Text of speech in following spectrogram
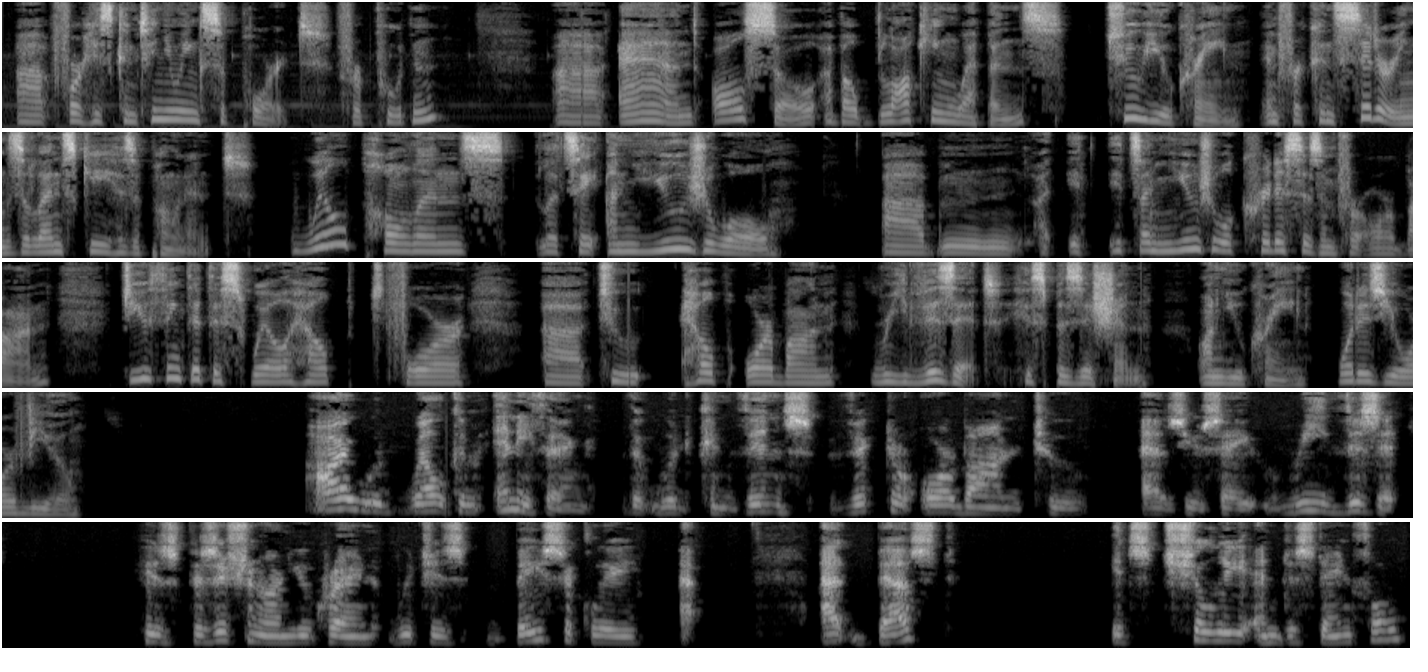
uh, for his continuing support for Putin uh, and also about blocking weapons to Ukraine and for considering Zelensky his opponent. Will Poland's, let's say, unusual, um, it, it's unusual criticism for Orban, do you think that this will help for uh, to help Orban revisit his position on Ukraine? What is your view? I would welcome anything that would convince Viktor Orban to as you say, revisit his position on Ukraine, which is basically, at, at best, it's chilly and disdainful.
